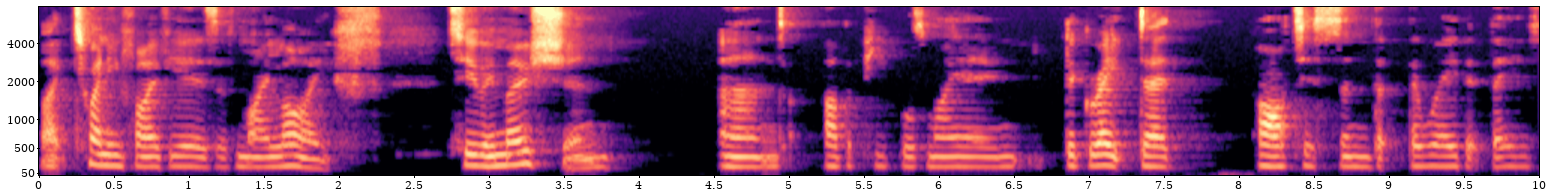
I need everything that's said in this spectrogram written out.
like 25 years of my life to emotion and other people's my own, the great dead artists and the, the way that they've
